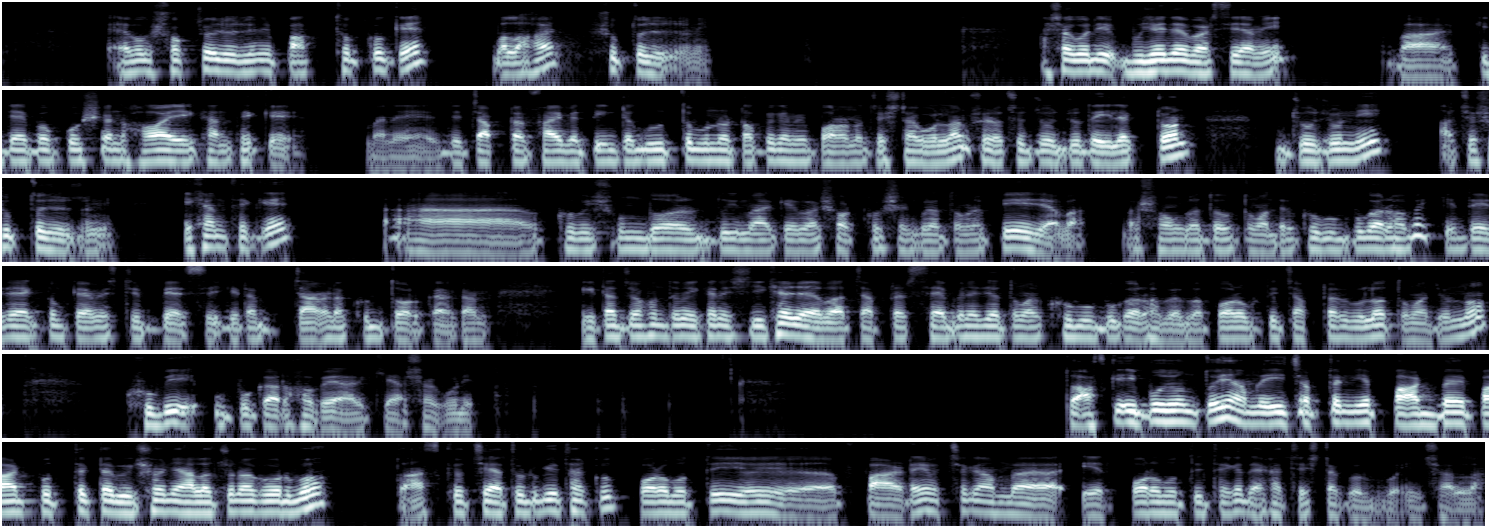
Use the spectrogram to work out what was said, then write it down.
এবং সক্রিয় যোজনীর পার্থক্যকে বলা হয় সুপ্ত যোজনী। আশা করি বুঝাইতে পারছি আমি, বা কি টাইপ অফ কোশ্চেন হয় এখান থেকে। মানে যে চ্যাপ্টার ফাইভের তিনটা গুরুত্বপূর্ণ টপিক আমি পড়ানোর চেষ্টা করলাম, সেটা হচ্ছে যোজ্যতে ইলেকট্রন যোজনী আচ্ছা সুপ্ত যোজনী এখান থেকে খুবই সুন্দর দুই মার্কের বা শর্ট কোশ্চেনগুলো তোমরা পেয়ে যাবা, বা সংগত তোমাদের খুব উপকার হবে, কিন্তু এটা একদম কেমিস্ট্রির বেসিক এটা জানাটা খুব দরকার, কারণ এটা যখন তুমি এখানে শিখে যাবা চ্যাপ্টার সেভেনে যে তোমার খুব উপকার হবে, বা পরবর্তী চ্যাপ্টারগুলো তোমার জন্য খুবই উপকার হবে আর কি, আশা করি। তো আজকে এই পর্যন্তই, আমরা এই চ্যাপ্টার নিয়ে পার্ট বাই পার্ট প্রত্যেকটা বিষয় নিয়ে আলোচনা করব। তো আজকে হচ্ছে এতটুকুই থাকুক। পরবর্তী পার্টে হচ্ছে আমরা এর পরবর্তী থেকে দেখার চেষ্টা করব ইনশাল্লাহ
